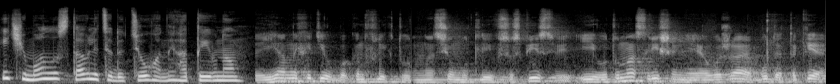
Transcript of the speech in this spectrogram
і чимало ставляться до цього негативно. Я не хотів би конфлікту на цьому тлі в суспільстві. І от у нас рішення, я вважаю, буде таке,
